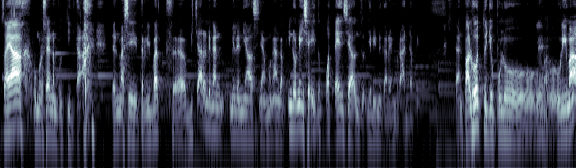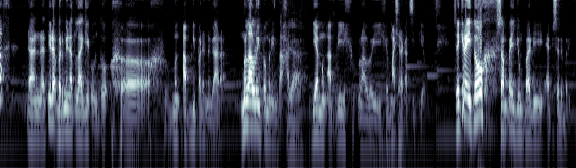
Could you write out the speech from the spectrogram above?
Saya umur saya 63 dan masih terlibat eh, bicara dengan millennials yang menganggap Indonesia itu potensial untuk jadi negara yang beradab itu. Dan Pak Luhut 75 dan eh, tidak berminat lagi untuk eh, mengabdi pada negara melalui pemerintahan. Ya. Dia mengabdi melalui masyarakat sipil. Saya kira itu sampai jumpa di episode berikut.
